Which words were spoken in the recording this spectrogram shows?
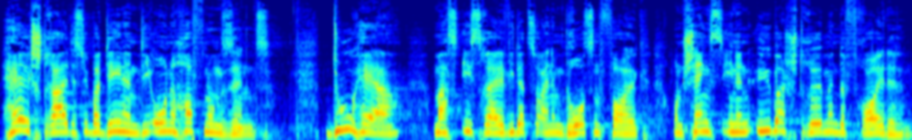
Hell strahlt es über denen, die ohne Hoffnung sind. Du, Herr, machst Israel wieder zu einem großen Volk und schenkst ihnen überströmende Freude.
